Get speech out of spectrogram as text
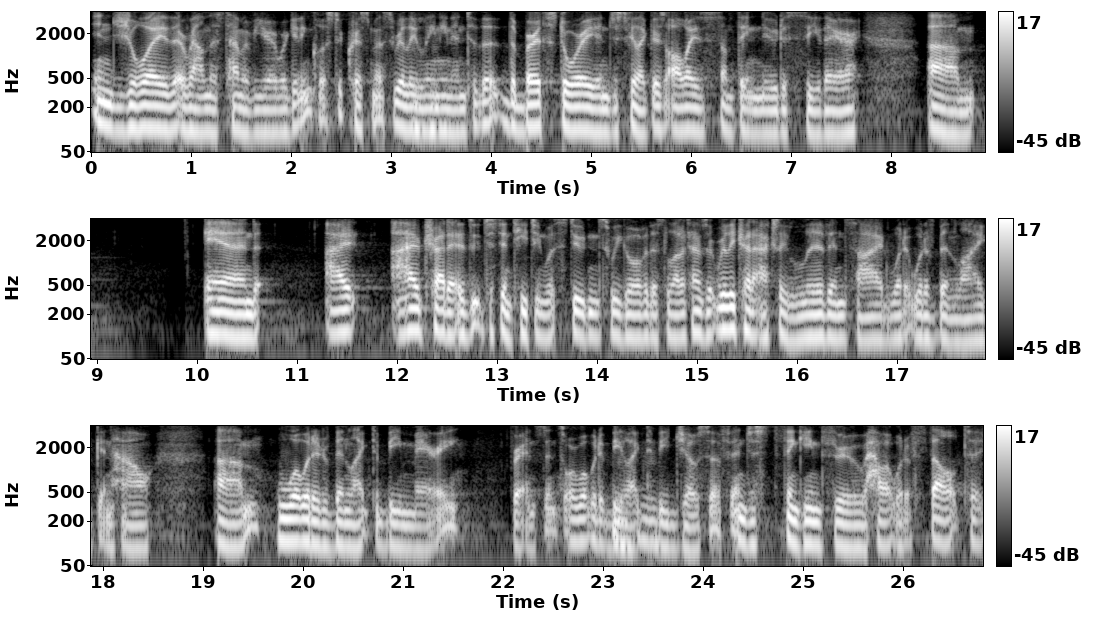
enjoy the, around this time of year. We're getting close to Christmas, really mm-hmm. leaning into the the birth story, and just feel like there's always something new to see there. Um, and I I try to just in teaching with students, we go over this a lot of times, but really try to actually live inside what it would have been like and how um, what would it have been like to be Mary, for instance, or what would it be mm-hmm. like to mm-hmm. be Joseph, and just thinking through how it would have felt to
